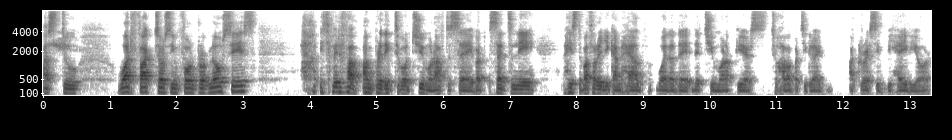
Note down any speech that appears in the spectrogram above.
As to what factors inform prognosis, it's a bit of an unpredictable tumor, I have to say, but certainly histopathology can help whether the, the tumor appears to have a particular aggressive behavior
